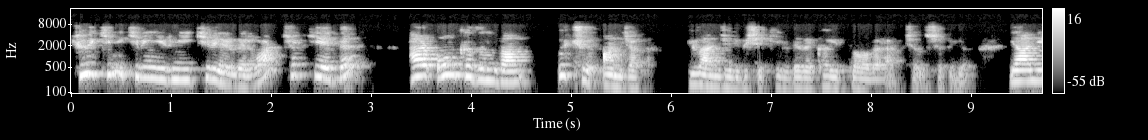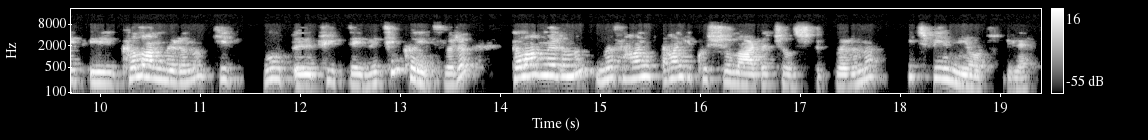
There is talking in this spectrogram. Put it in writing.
TÜİK'in 2022 verileri var. Türkiye'de her 10 kadından 3'ü ancak güvenceli bir şekilde ve kayıtlı olarak çalışabiliyor. Yani e, kalanlarının ki bu e, TÜİK devletin kayıtları kalanlarının nasıl hangi, hangi koşullarda çalıştıklarını hiç bilmiyoruz bile.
